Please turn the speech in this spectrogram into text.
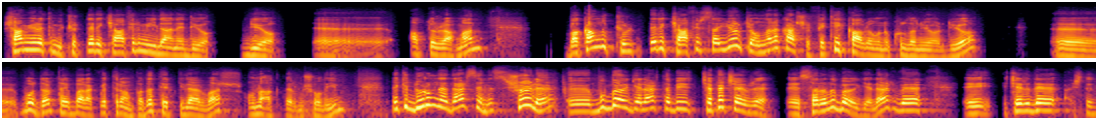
Şam yönetimi Kürtleri kafir mi ilan ediyor diyor e, Abdurrahman. Bakanlık Kürtleri kafir sayıyor ki onlara karşı fetih kavramını kullanıyor diyor. E, burada tabi Barak ve Trump'a da tepkiler var. Onu aktarmış olayım. Peki durum ne derseniz şöyle e, bu bölgeler tabi çepeçevre e, sarılı bölgeler ve e, içeride işte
